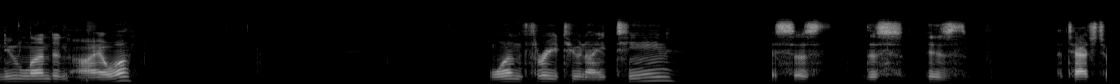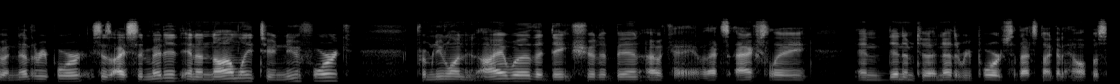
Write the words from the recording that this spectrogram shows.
New London, Iowa. 13219. It says this is attached to another report. It says I submitted an anomaly to NUFORC from New London, Iowa. The date should have been okay. Well, that's actually an addendum to another report, so that's not going to help us.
